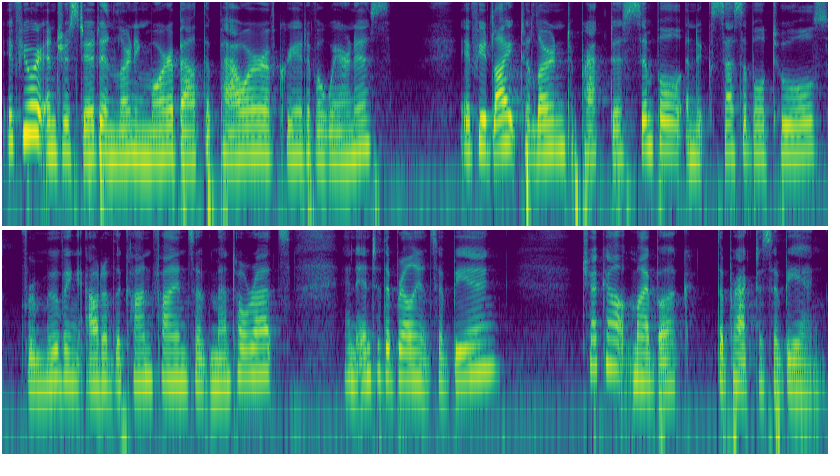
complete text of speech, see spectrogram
If you're interested in learning more about the power of creative awareness, if you'd like to learn to practice simple and accessible tools for moving out of the confines of mental ruts and into the brilliance of being, check out my book, The Practice of Being.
